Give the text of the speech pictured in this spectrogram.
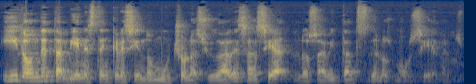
y donde también estén creciendo mucho las ciudades hacia los hábitats de los murciélagos.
